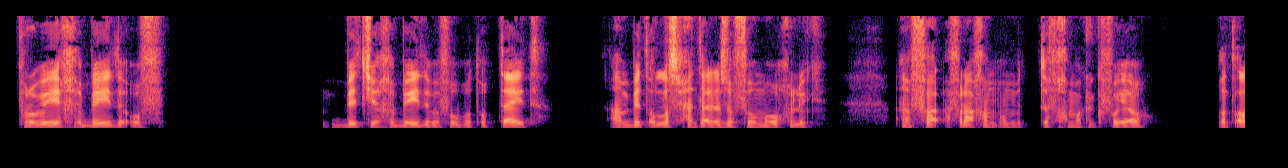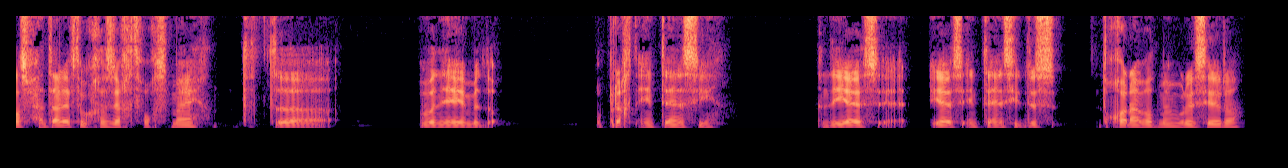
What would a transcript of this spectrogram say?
probeer je gebeden of bid je gebeden bijvoorbeeld op tijd. Aanbid Allah subhanahu wa ta'ala zoveel mogelijk. En vraag hem om het te gemakkelijk voor jou. Want Allah subhanahu heeft ook gezegd volgens mij. Dat eh, wanneer je met oprechte intentie. En de juiste, juiste intentie. Dus de Koran wilt memoriseren.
